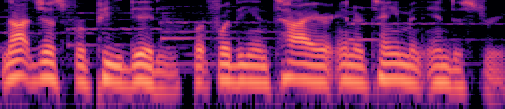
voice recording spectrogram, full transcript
not just for P. Diddy, but for the entire entertainment industry.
